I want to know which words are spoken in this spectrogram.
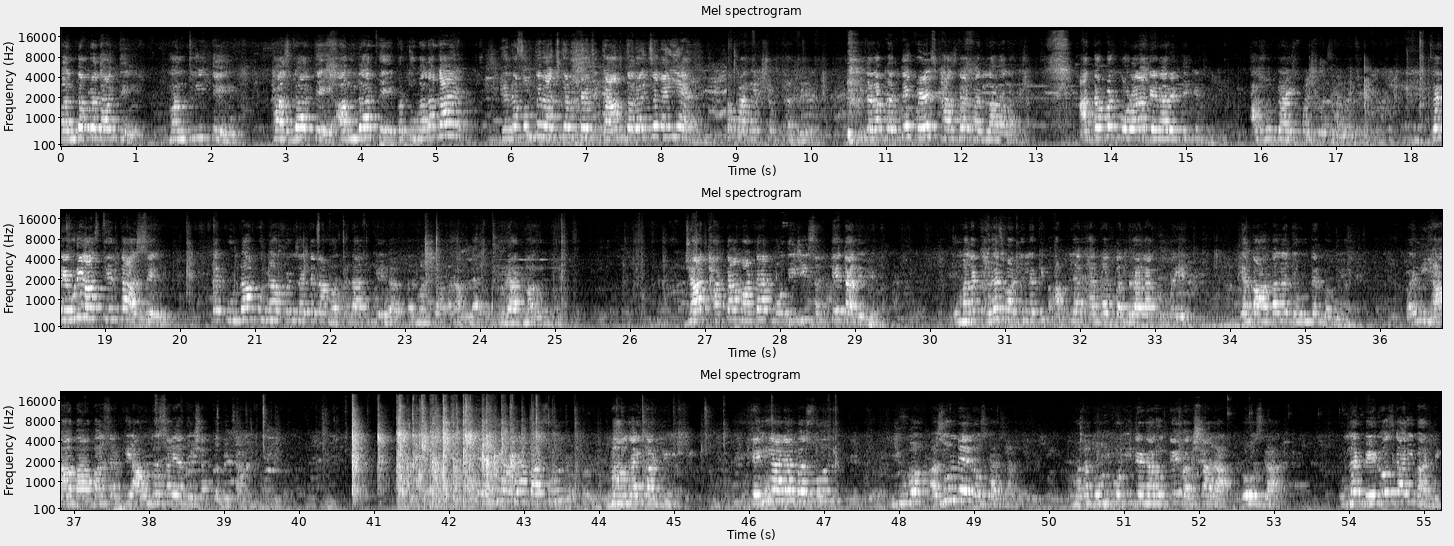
पंतप्रधान ते मंत्री ते खासदार ते आमदार ते पण तुम्हाला काय? हे ना फक्त राजकारण करायचं काम करायचं नाही आहे कार्यक्षम ठरले की त्याला प्रत्येक वेळेस खासदार बदलावा लागेल. आता पण कोणाला देणारे तिकीट अजून काही स्पष्ट झालं जर एवढी अस्थिरता असेल तर पुन्हा पुन्हा आपण जर त्यांना मतदान केलं तर म्हणजे आपण आपल्या राट मारून घेतो ज्या थाटामाटात मोदीजी सत्तेत आलेले तुम्हाला खरंच वाटलेलं की आपल्या खात्यात पंधरा लाख रुपये येतील. या बाबाला देऊन तर बघूया. पण ह्या बाबासारखी अवदसा या देशात कधी चालली त्यांनी आल्यापासून महागाई काढली. त्यांनी आल्यापासून युवक अजून बेरोजगार झाले. तुम्हाला दोन कोटी देणार होते वर्षाला रोजगार. उलट बेरोजगारी वाढली.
